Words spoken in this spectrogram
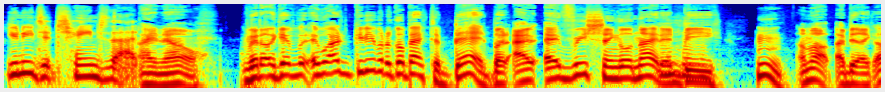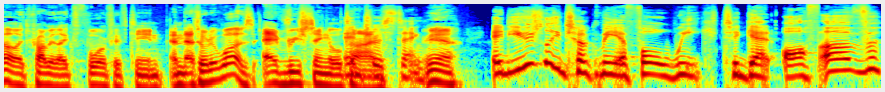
You need to change that. I know. But like, I'd be able to go back to bed, but I, every single night it'd be, mm-hmm. hmm, I'm up. I'd be like, oh, it's probably like 4:15, and that's what it was every single time. Interesting. Yeah. It usually took me a full week to get off of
